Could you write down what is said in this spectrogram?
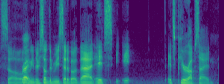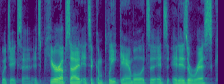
So, I mean, there's something to be said about that. It's it, it's pure upside. What Jake said. It's pure upside. It's a complete gamble. It's a it's it is a risk.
